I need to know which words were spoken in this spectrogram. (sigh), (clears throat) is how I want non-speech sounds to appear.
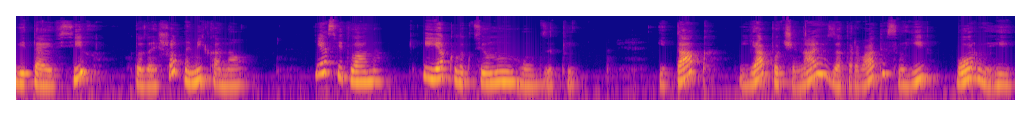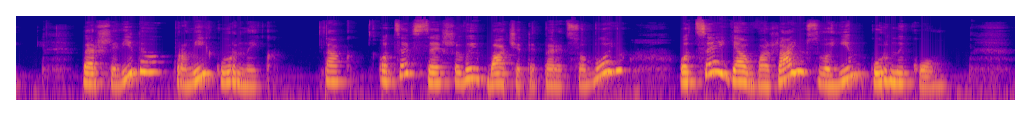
Вітаю всіх, хто зайшов на мій канал. Я Світлана і я колекціоную гудзики. І так, я починаю закривати свої борги. Перше відео про мій курник. Так, оце все, що ви бачите перед собою, оце я вважаю своїм курником.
